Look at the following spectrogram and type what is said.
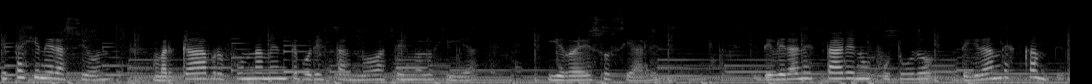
Esta generación, marcada profundamente por estas nuevas tecnologías y redes sociales, deberán estar en un futuro de grandes cambios.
